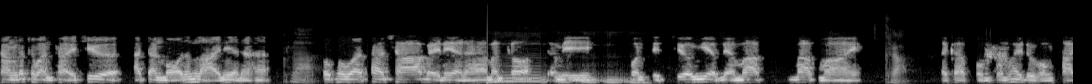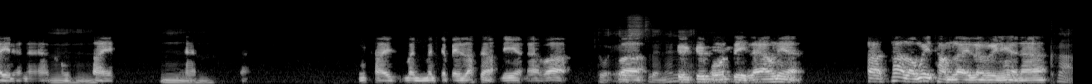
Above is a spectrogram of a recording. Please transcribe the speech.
ทางรัฐบาลไทยเชื่ออาจารย์หมอทั้งหลายเนี่ยนะฮะครับเพราะเพราะว่าถ้าช้าไปเนี่ยนะฮะมันก็จะมีอืมคนติดเชื้อเงียบเนี่ยมากมากมายครับ นะครับ ผมผมให้ดูของไทยเนยนะฮะของอืมไทยอืมของไทยมันมันจะเป็นลักษณะนี้นะว่าตัวว่า S เลยนั่นแหคือละคือปกติแล้วเนี่ย ถ้าถ้าเราไม่ทำอะไรเลยเนี่ยนะครับ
